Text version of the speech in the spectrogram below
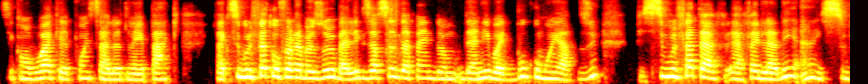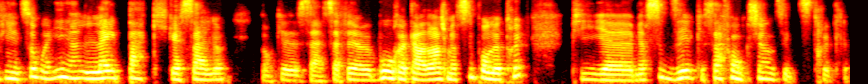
c'est qu'on voit à quel point ça a de l'impact. Si vous le faites au fur et à mesure, ben, l'exercice de fin d'année va être beaucoup moins ardu. Puis si vous le faites à, la fin de l'année, hein, il se souvient de ça, vous voyez, hein, l'impact que ça a. Donc, euh, ça, fait un beau recadrage. Merci pour le truc. Puis euh, merci de dire que ça fonctionne, ces petits trucs-là.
